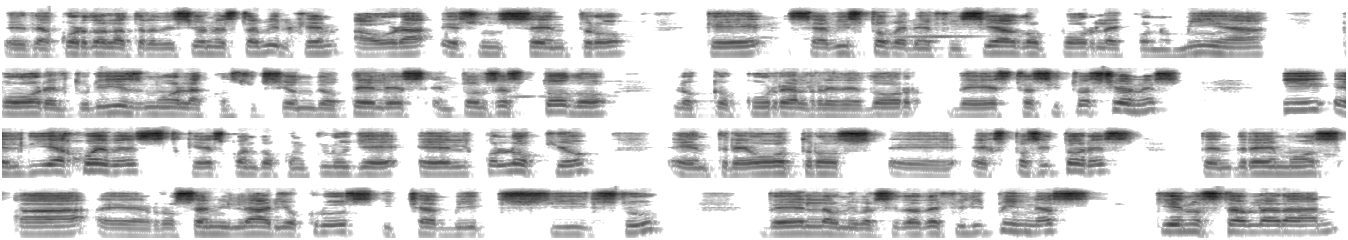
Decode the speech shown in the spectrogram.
eh, de acuerdo a la tradición, esta Virgen ahora es un centro que se ha visto beneficiado por la economía, por el turismo, la construcción de hoteles, entonces todo lo que ocurre alrededor de estas situaciones. Y el día jueves, que es cuando concluye el coloquio, entre otros eh, expositores, tendremos a eh, Hilario Cruz y Chadwick Shizu de la Universidad de Filipinas, quienes nos hablarán,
